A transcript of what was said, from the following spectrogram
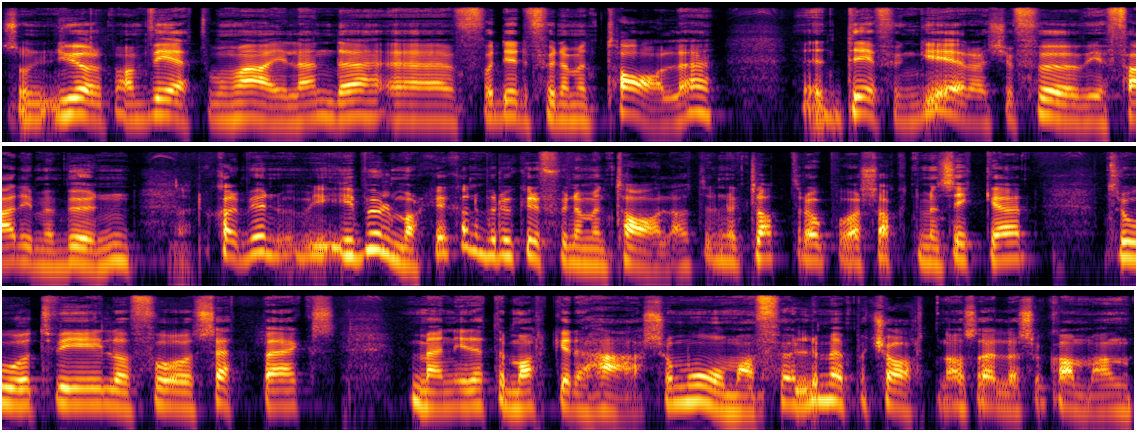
som gjør at man vet hvor man er i lende. Eh, for det, det fundamentale eh, det fungerer ikke før vi er ferdig med bunnen. Du kan begynne, I bullmarkedet kan du bruke det fundamentale. At du klatrer oppover sakte, men sikkert. Tro og tvil og få setbacks. Men i dette markedet her så må man følge med på charten, altså, ellers så kan man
